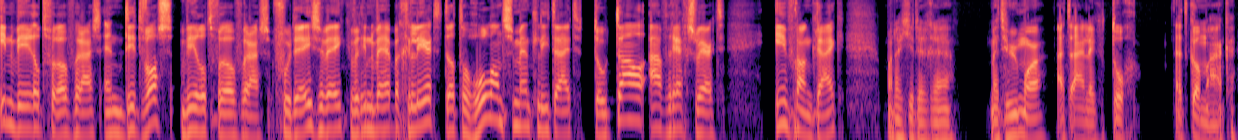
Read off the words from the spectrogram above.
in Wereldveroveraars. En dit was Wereldveroveraars voor deze week... waarin we hebben geleerd dat de Hollandse mentaliteit... totaal averechts werkt in Frankrijk. Maar dat je er uh, met humor uiteindelijk toch het kan maken.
